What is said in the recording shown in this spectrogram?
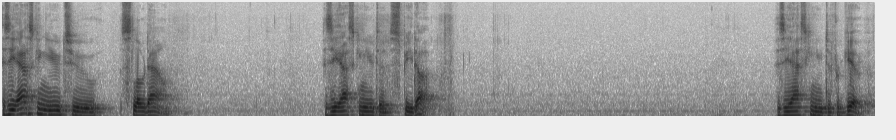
Is he asking you to slow down? Is he asking you to speed up? Is he asking you to forgive?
